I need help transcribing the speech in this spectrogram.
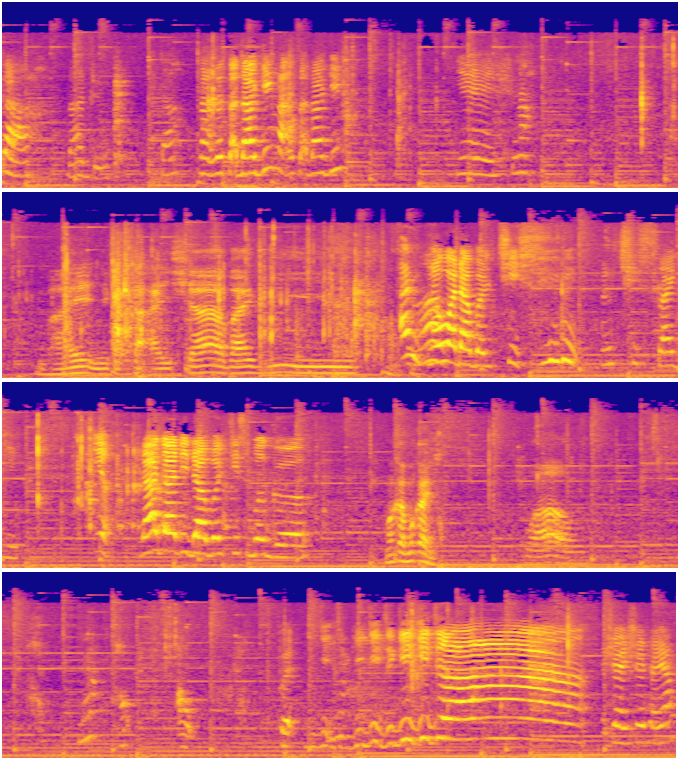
Dah. Dah ada. Dah. Nak letak daging? Nak letak daging? Yes. Nah. Baik, ni kakak Aisyah bagi. Lawa double cheese. Double cheese lagi. Ya, dah jadi double cheeseburger. Makan, makan. Wow. Au. Buat gigit je, gigit je, gigit je. Aisyah, Aisyah sayang.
